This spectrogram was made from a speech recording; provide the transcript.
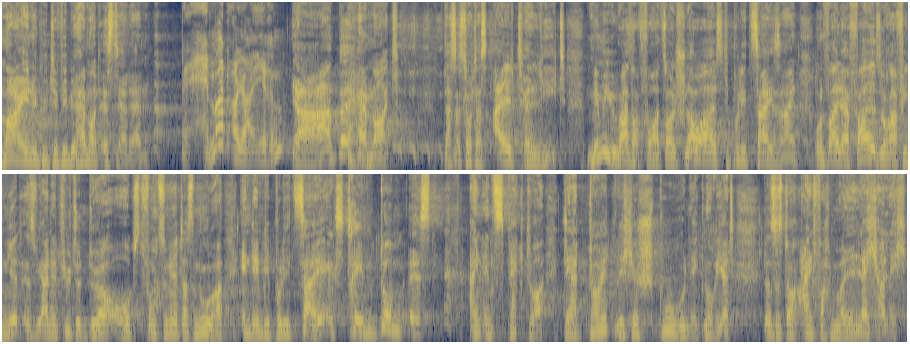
Meine Güte, wie behämmert ist er denn? Behämmert, Euer Ehren? Ja, behämmert. Das ist doch das alte Lied. Mimi Rutherford soll schlauer als die Polizei sein. Und weil der Fall so raffiniert ist wie eine Tüte Dörrobst, funktioniert das nur, indem die Polizei extrem dumm ist. Ein Inspektor, der deutliche Spuren ignoriert. Das ist doch einfach nur lächerlich.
